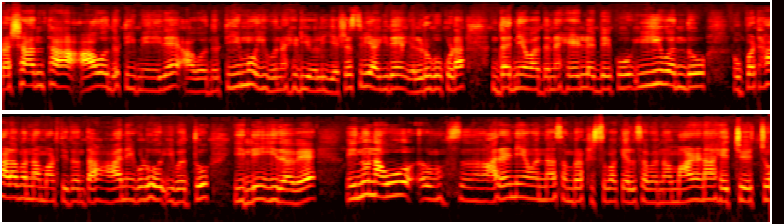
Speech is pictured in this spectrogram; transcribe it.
ಪ್ರಶಾಂತ ಆ ಒಂದು ಟೀಮ್ ಏನಿದೆ, ಆ ಒಂದು ಟೀಮು ಇವನ್ನ ಹಿಡಿಯುವಲ್ಲಿ ಯಶಸ್ವಿಯಾಗಿದೆ. ಎಲ್ರಿಗೂ ಕೂಡ ಧನ್ಯವಾದನ ಹೇಳಲೇಬೇಕು. ಈ ಒಂದು ಉಪಟಾಳವನ್ನು ಮಾಡ್ತಿದ್ದಂತಹ ಆನೆಗಳು ಇವತ್ತು ಇಲ್ಲಿ ಇದ್ದಾವೆ ಇನ್ನು ನಾವು ಅರಣ್ಯವನ್ನು ಸಂರಕ್ಷಿಸುವ ಕೆಲಸವನ್ನು ಮಾಡೋಣ. ಹೆಚ್ಚು ಹೆಚ್ಚು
